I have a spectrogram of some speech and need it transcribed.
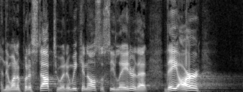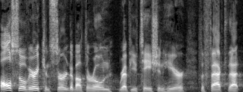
and they want to put a stop to it. And we can also see later that they are also very concerned about their own reputation here. The fact that,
